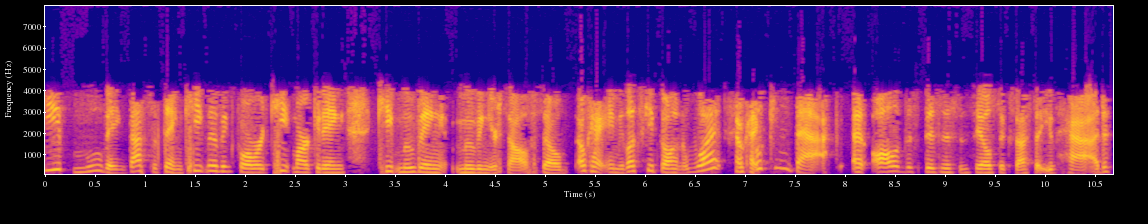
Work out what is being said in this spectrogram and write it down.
keep moving. That's the thing. Keep moving forward. Keep marketing. Keep moving, moving yourself. So, okay, Amy, let's keep going. What, Okay. looking back at all of this business and sales success that you've had,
